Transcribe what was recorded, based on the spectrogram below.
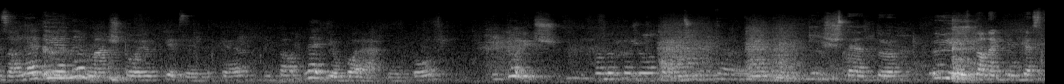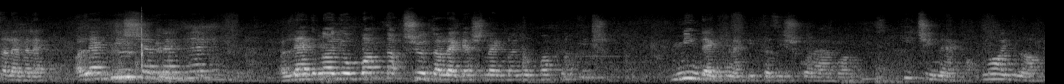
Ez a levél nem mástól jött, képzeljétek el, mint a legjobb barátnőtől. Mitől is? Mondott a Zsoltán, Istentől. Ő írta nekünk ezt a levelet. A legkisebbeknek, a legnagyobbaknak, sőt a leges legnagyobbaknak is. Mindenkinek itt az iskolában. Kicsinek, nagynak,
